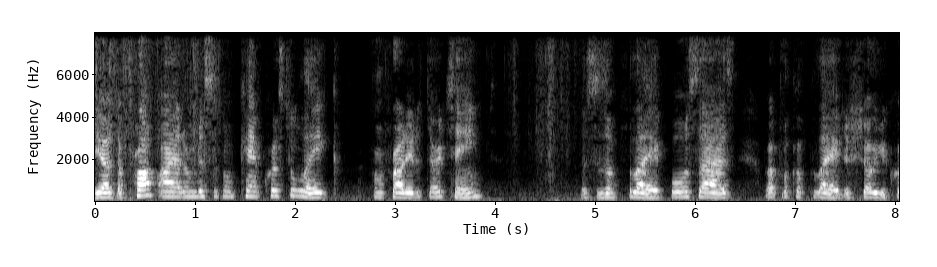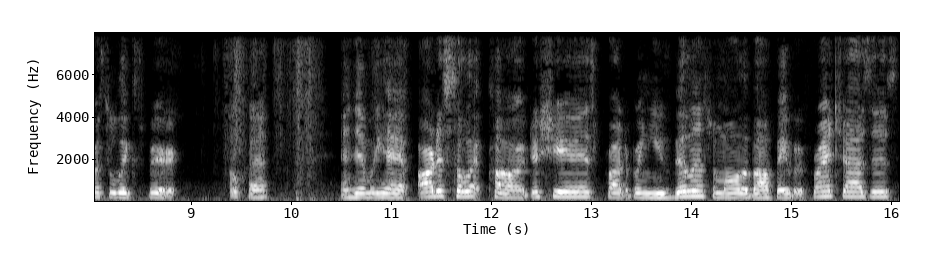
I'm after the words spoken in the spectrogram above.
Yeah, the prop item. This is from Camp Crystal Lake from Friday the 13th. This is a flag, full-size replica flag to show your Crystal Lake spirit. Okay. And then we have Artist Select card. This year is proud to bring you villains from all of our favorite franchises.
